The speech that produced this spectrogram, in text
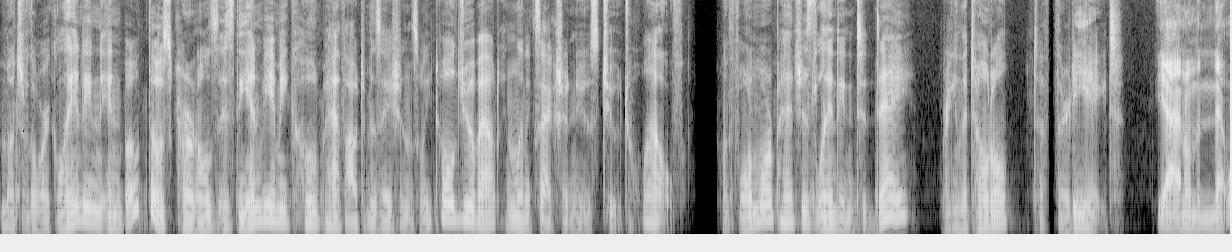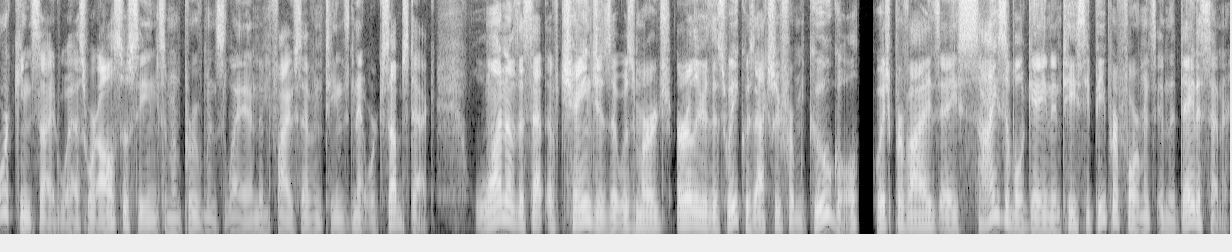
Much of the work landing in both those kernels is the NVMe code path optimizations we told you about in Linux Action News 2.12 with four more patches landing today, bringing the total to 38. Yeah, and on the networking side, Wes, we're also seeing some improvements land in 517's network substack. One of the set of changes that was merged earlier this week was actually from Google, which provides a sizable gain in TCP performance in the data center.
